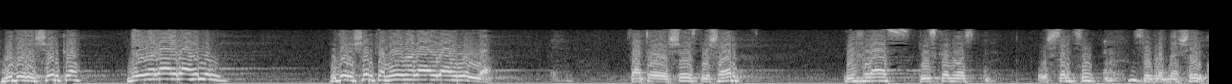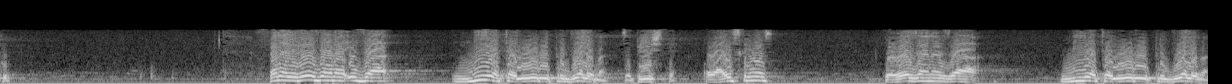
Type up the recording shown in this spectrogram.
Bude li širka? Nema la ilaha illallah. U li širka nema la ilaha illallah. Zato je šesti šart ihlas, iskrenost u srcu suprotna širku. Ona je vezana i za nijete ljudi pri djelima. Zapišite ova iskrenost je vezana za nijete ljudi pri djelima.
